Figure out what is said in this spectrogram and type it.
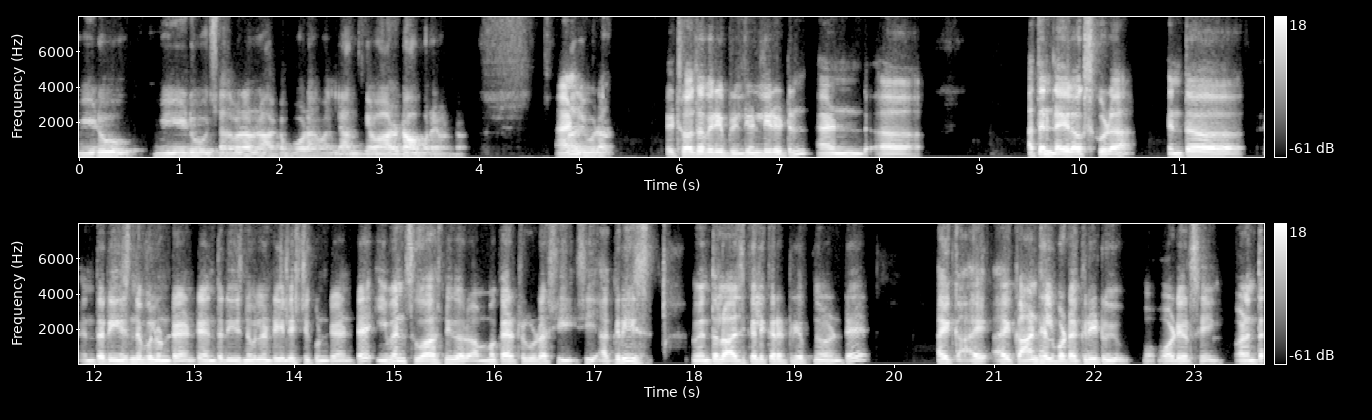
వీడు వీడు చదవడం రాకపోవడం వల్ల అందుకే వాడు టాపర్ అయి ఉంటాడు. అది అండ్ కూడా it's also very brilliantly written and అతని డైలాగ్స్ కూడా ఎంత ఎంత రీజనబుల్ ఉంటాయంటే ఎంత రీజనబుల్ అండ్ రియలిస్టిక్ ఉంటాయంటే ఈవెన్ సుహాస్ని గారు అమ్మ క్యారెక్టర్ కూడా షీ షీ అగ్రీస్. నువ్వు ఎంత లాజికలీ కరెక్ట్ చెప్తున్నావు అంటే I I can't help but agree to you what you're saying వాడు అంత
